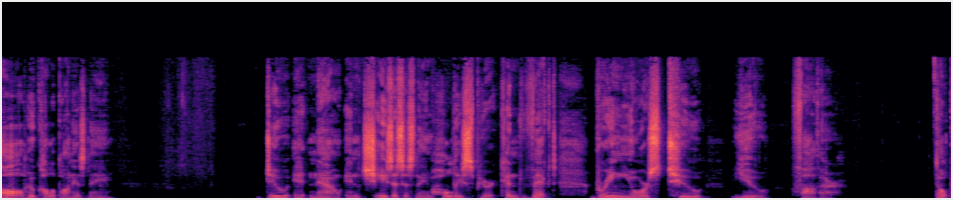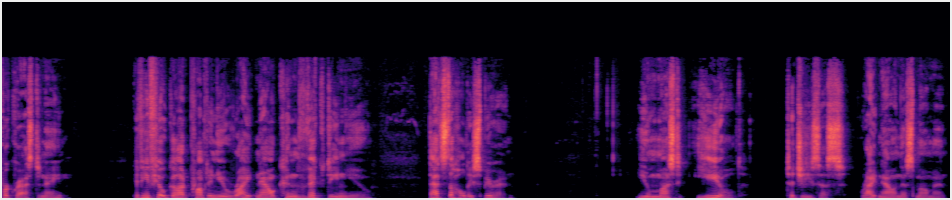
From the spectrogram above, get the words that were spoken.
all who call upon his name, do it now in Jesus' name. Holy Spirit, convict, bring yours to you, Father. Don't procrastinate. If you feel God prompting you right now, convicting you, that's the Holy Spirit. You must yield to Jesus right now in this moment.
